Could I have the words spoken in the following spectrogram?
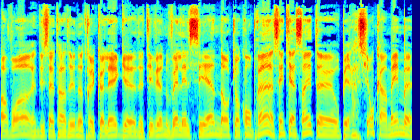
Au revoir, Andy Saint-André, notre collègue de TVA Nouvelle LCN. Donc, on comprend, Saint-Hyacinthe, opération quand même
